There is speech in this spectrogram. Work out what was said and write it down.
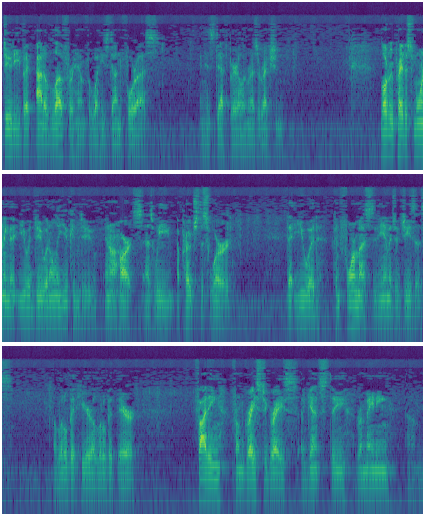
duty, but out of love for him, for what he's done for us in his death, burial, and resurrection. Lord, we pray this morning that you would do what only you can do in our hearts as we approach this word, that you would conform us to the image of Jesus, a little bit here, a little bit there, fighting from grace to grace against the remaining um,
